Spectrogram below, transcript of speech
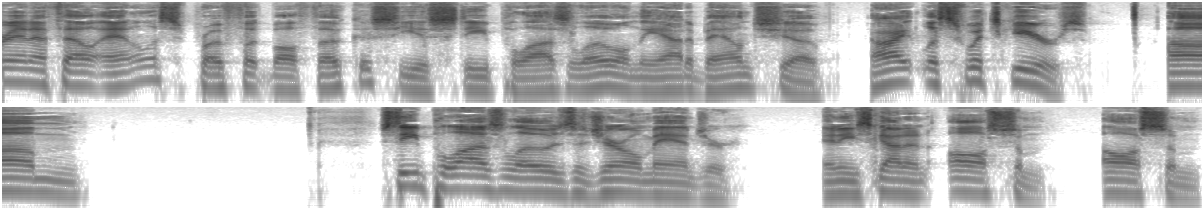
NFL analyst, Pro Football Focus. He is Steve Palazzolo on the Out of Bounds Show. All right, let's switch gears. Um, Steve Palazzolo is a general manager, and he's got an awesome, awesome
